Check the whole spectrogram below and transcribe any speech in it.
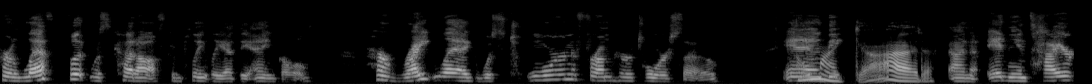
Her left foot was cut off completely at the ankle. Her right leg was torn from her torso. Oh and oh my the god. Know, and the entire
